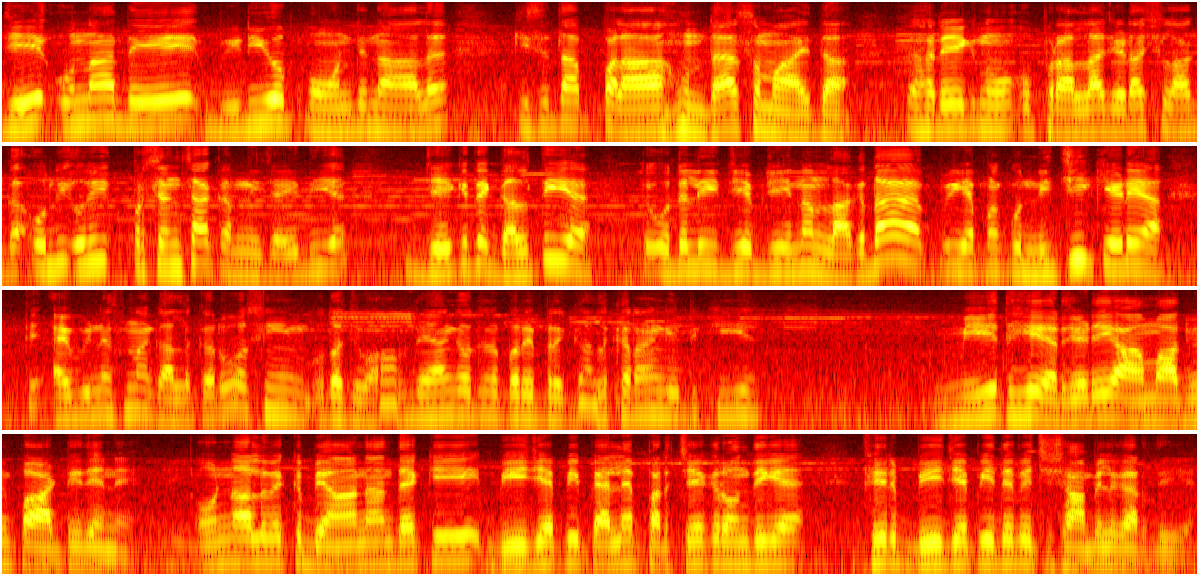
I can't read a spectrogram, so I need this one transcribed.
ਜੇ ਉਹਨਾਂ ਦੇ ਵੀਡੀਓ ਪਾਉਣ ਦੇ ਨਾਲ ਕਿਸੇ ਦਾ ਭਲਾ ਹੁੰਦਾ ਸਮਾਜ ਦਾ ਤੇ ਹਰੇਕ ਨੂੰ ਉਪਰਾਲਾ ਜਿਹੜਾ ਸ਼ਲਾਘਾ ਉਹਦੀ ਉਹਦੀ ਪ੍ਰਸ਼ੰਸਾ ਕਰਨੀ ਚਾਹੀਦੀ ਹੈ। ਜੇ ਕਿਤੇ ਗਲਤੀ ਹੈ ਤੇ ਉਹਦੇ ਲਈ ਜੇ ਜੇ ਇਹਨਾਂ ਨੂੰ ਲੱਗਦਾ ਵੀ ਆਪਣਾ ਕੋਈ ਨਿੱਜੀ ਕਿਹੜਿਆ ਤੇ ਐਵੀਡੈਂਸ ਨਾਲ ਗੱਲ ਕਰੋ ਅਸੀਂ ਉਹਦਾ ਜਵਾਬ ਦੇਵਾਂਗੇ ਉਹਦੇ ਬਾਰੇ ਬਾਰੇ ਗੱਲ ਕਰਾਂਗੇ ਵੀ ਕੀ ਹੈ। ਮੀਤ ਹੇਰ ਜਿਹੜੇ ਆਮ ਆਦਮੀ ਪਾਰਟੀ ਦੇ ਨੇ ਉਹਨਾਂ ਵੱਲੋਂ ਇੱਕ ਬਿਆਨ ਆਂਦਾ ਕਿ ਬੀਜੇਪੀ ਪਹਿਲੇ ਪਰਚੇ ਕਰਾਉਂਦੀ ਹੈ ਫਿਰ ਬੀਜੇਪੀ ਦੇ ਵਿੱਚ ਸ਼ਾਮਿਲ ਕਰਦੀ ਹੈ।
